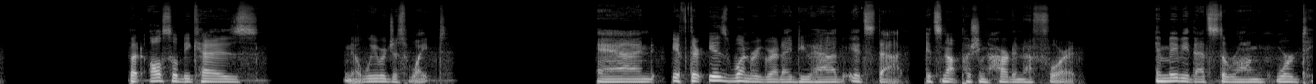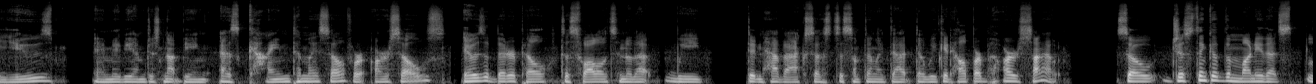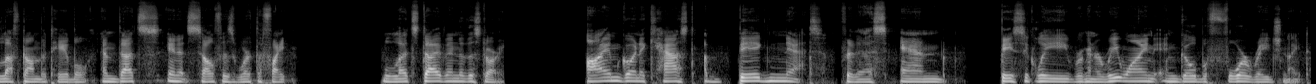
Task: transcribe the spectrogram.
but also because you know we were just wiped. And if there is one regret I do have, it's that it's not pushing hard enough for it. And maybe that's the wrong word to use, and maybe I'm just not being as kind to myself or ourselves. It was a bitter pill to swallow to know that we didn't have access to something like that, that we could help our, our son out. So just think of the money that's left on the table, and that's in itself is worth a fight. Let's dive into the story. I'm going to cast a big net for this, and basically, we're going to rewind and go before Rage Night.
